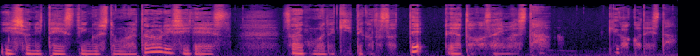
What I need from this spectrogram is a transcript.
一緒にテイスティングしてもらえたら嬉しいです。最後まで聞いてくださってありがとうございました。きがこでした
